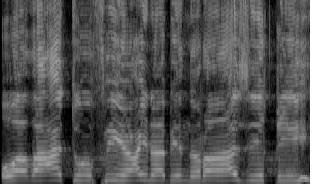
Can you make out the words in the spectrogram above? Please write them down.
وضعته في عنب رازق.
